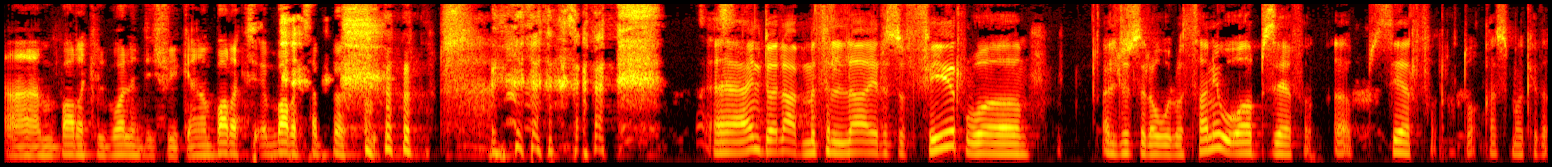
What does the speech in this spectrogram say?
آه مبارك البولندي إيش فيك؟ أنا مبارك مبارك سبوك آه عنده ألعاب مثل Layers of Fear و الجزء الأول والثاني و Observer Observer أتوقع اسمه كذا.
